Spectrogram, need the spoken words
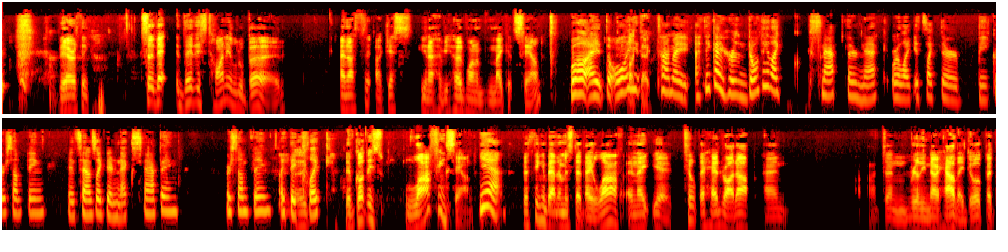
they're a thing. So they're, they're this tiny little bird, and I th- I guess you know, have you heard one of them make it sound? Well, I the only Like time I I think I heard them. Don't they like snap their neck or like it's like their beak or something? And it sounds like their neck snapping or something. Like they Uh, click. They've got this laughing sound. Yeah. The thing about them is that they laugh and they yeah tilt their head right up, and I don't really know how they do it, but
